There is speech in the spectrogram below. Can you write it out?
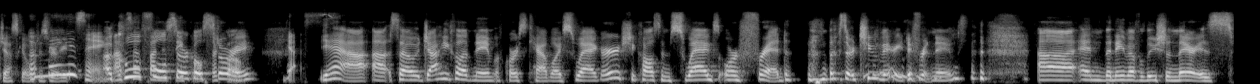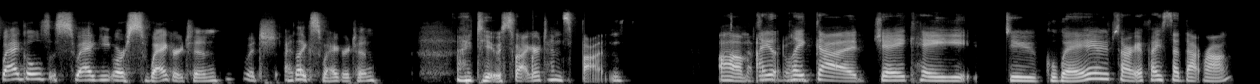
Jessica, which Amazing. is very a That's cool full circle story. Yes. Yeah. Uh, so Jockey Club name, of course, Cowboy Swagger. She calls him Swags or Fred. Those are two very different names. Uh, and the name evolution there is Swaggles, Swaggy, or Swaggerton, which I like Swaggerton. I do. Swaggerton's fun. Um, I like uh, J.K. Duguay. Sorry if I said that wrong.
